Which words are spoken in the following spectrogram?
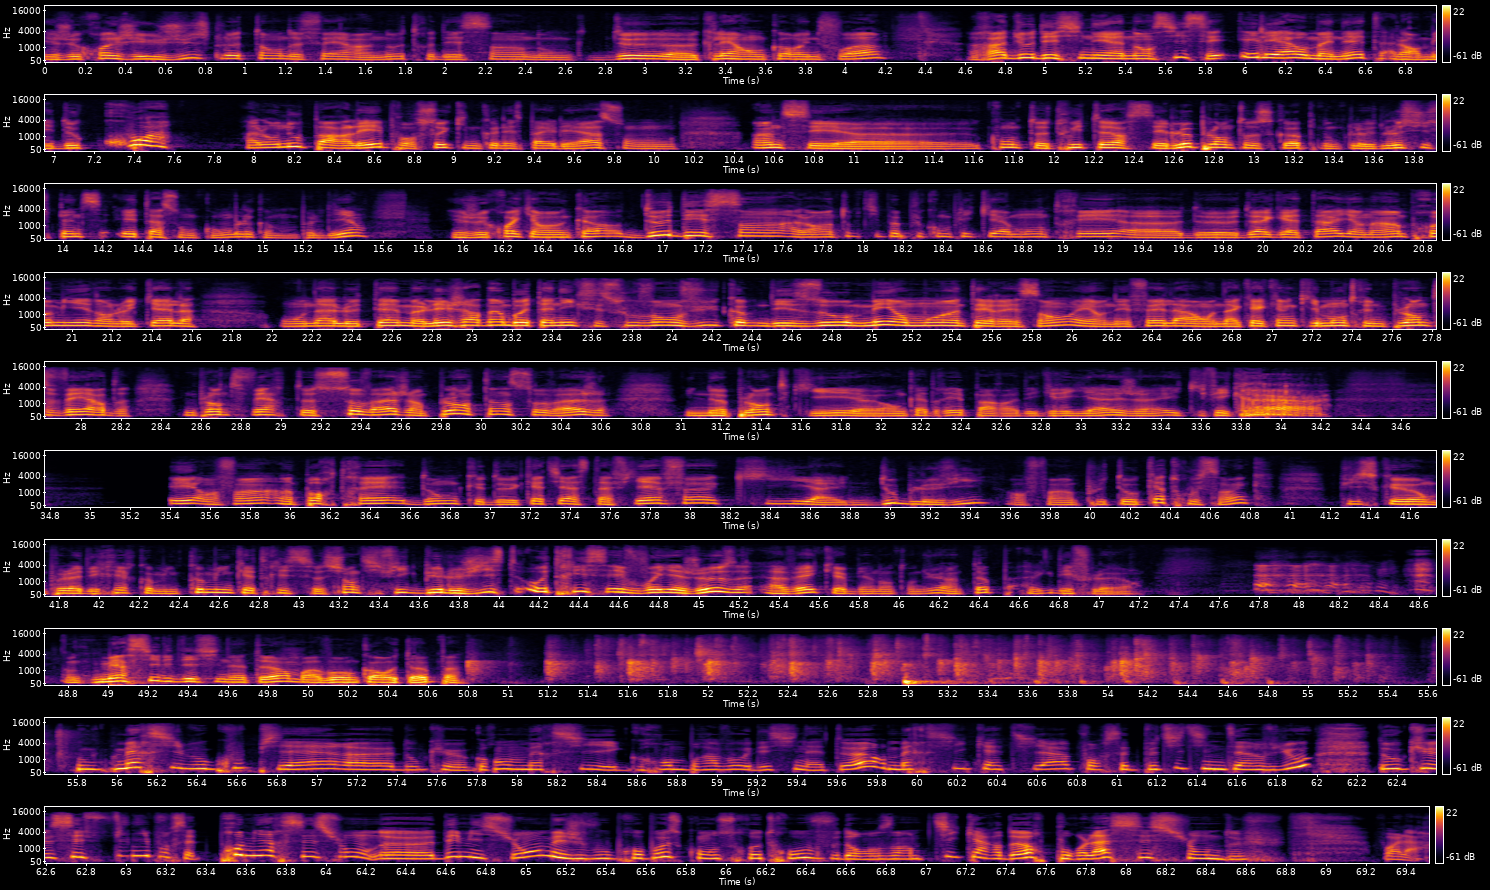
Et je crois que j'ai eu juste le temps de faire un autre dessin donc de Claire encore une fois. Radio dessinée à Nancy, c'est Eléa aux manettes. Alors, mais de quoi allons-nous parler, pour ceux qui ne connaissent pas Eléa, son, un de ses euh, comptes Twitter, c'est le plantoscope, donc le, suspense est à son comble, comme on peut le dire. Et je crois qu'il y a encore deux dessins, alors un tout petit peu plus compliqués à montrer, euh, de, Agatha. Il y en a un premier dans lequel on a le thème Les jardins botaniques, c'est souvent vu comme des zoos, mais en moins intéressant. Et en effet, là, on a quelqu'un qui montre une plante verte, une plante verte sauvage, un plantain sauvage, une plante qui est euh, encadrée par des grillages et qui fait et enfin, un portrait donc de Katia Astafiev qui a une double vie, enfin plutôt 4 ou 5, puisqu'on peut la décrire comme une communicatrice scientifique, biologiste, autrice et voyageuse, avec bien entendu un top avec des fleurs. Donc merci les dessinateurs, bravo encore au top. Donc merci beaucoup Pierre. Euh, donc euh, grand merci et grand bravo au dessinateur. Merci Katia pour cette petite interview. Donc euh, c'est fini pour cette première session d'émission, mais je vous propose qu'on se retrouve dans un petit quart d'heure pour la session 2. Voilà.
